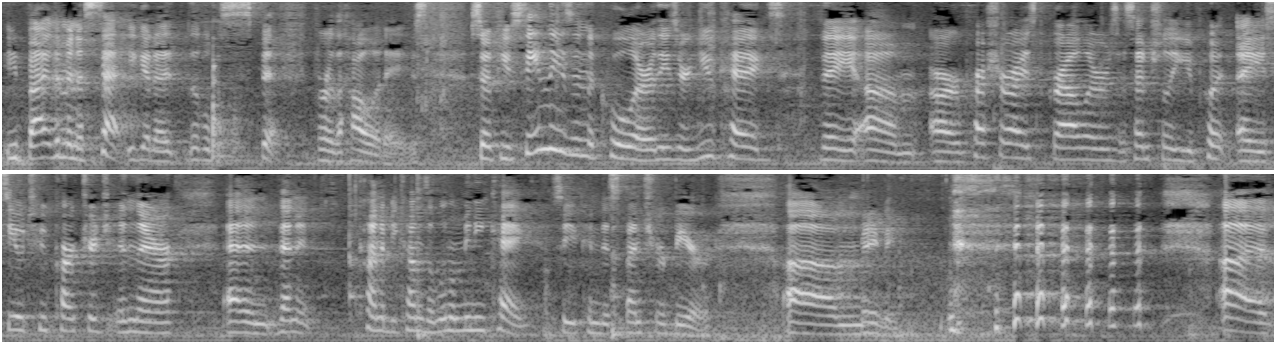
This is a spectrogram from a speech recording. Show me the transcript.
you buy them in a set, you get a little spiff for the holidays. So if you've seen these in the cooler, these are uKegs. They um, are pressurized growlers. Essentially, you put a CO2 cartridge in there, and then it kind of becomes a little mini keg, so you can dispense your beer. Um, Maybe. Uh,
